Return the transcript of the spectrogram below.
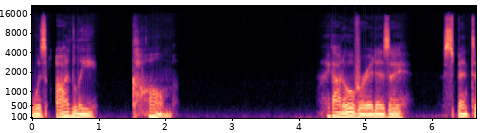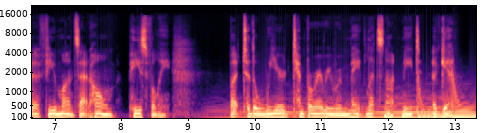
was oddly calm. I got over it as I spent a few months at home peacefully. But to the weird temporary roommate, let's not meet again.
